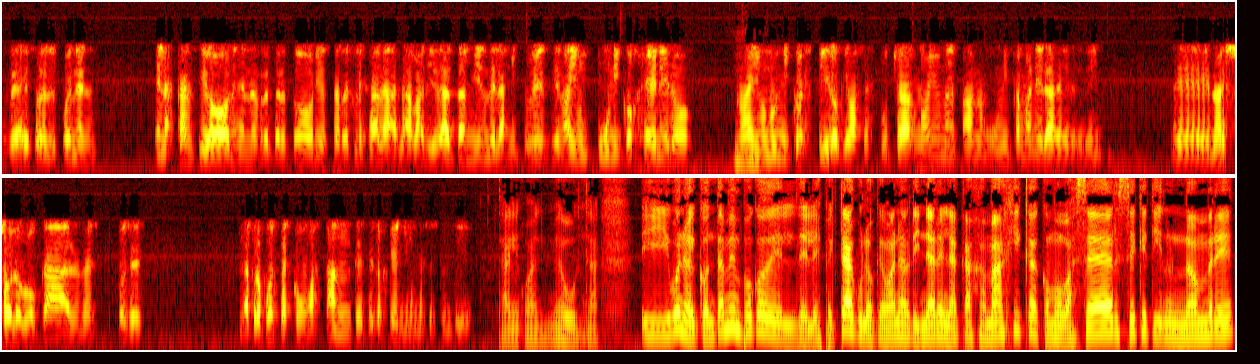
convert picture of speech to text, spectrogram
O sea, eso después en, el- en las canciones, en el repertorio, se refleja la, la variedad también de las influencias. No hay un único género, no hay un único estilo que vas a escuchar, no hay una, una única manera de, de- de- no es solo vocal, no es entonces la propuesta es como bastante heterogénea en ese sentido. Tal cual, me gusta. Y bueno, y contame un poco del, del espectáculo que van a brindar en la caja mágica, cómo va a ser, sé que tiene un nombre.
